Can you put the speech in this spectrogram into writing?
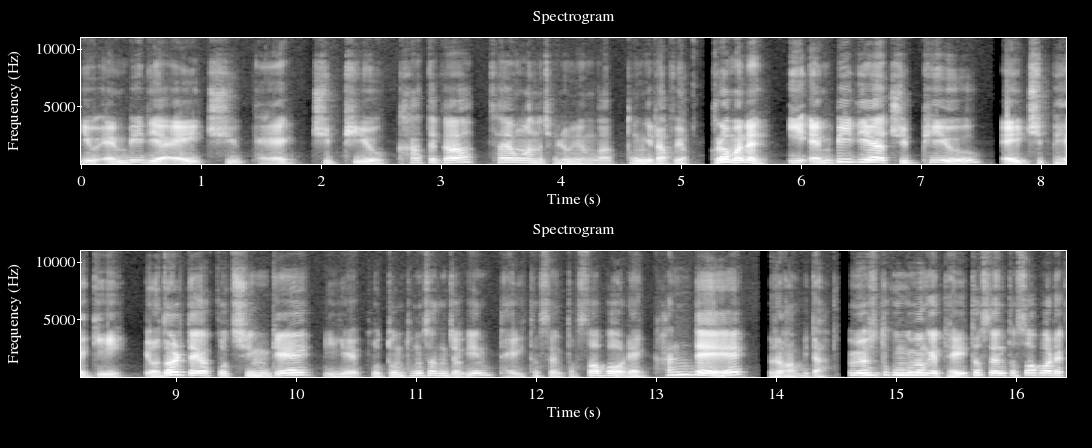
이 엔비디아 H100 GPU 카드가 사용하는 전력량과 동일하고요. 그러면은 이 엔비디아 GPU H100이 8대가 꽂힌 게 이게 보통 통상적인 데이터 센터 서버 렉 한 대에 들어갑니다. 그럼 여기서 또 궁금한 게 데이터 센터 서버 렉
